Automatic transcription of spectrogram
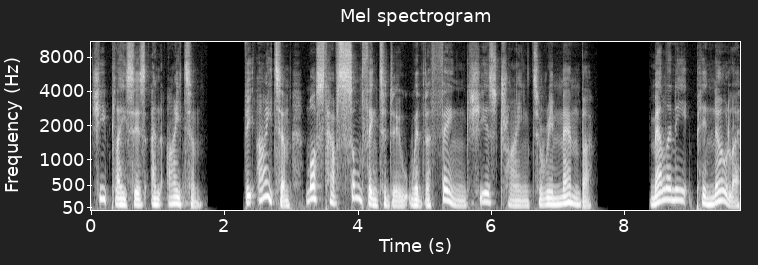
she places an item. The item must have something to do with the thing she is trying to remember. Melanie Pinola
